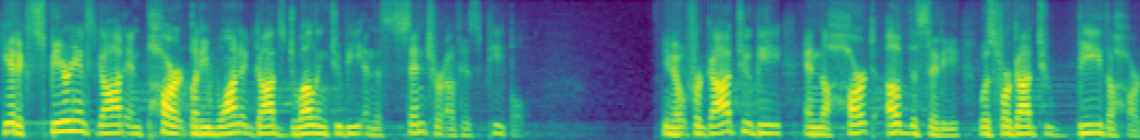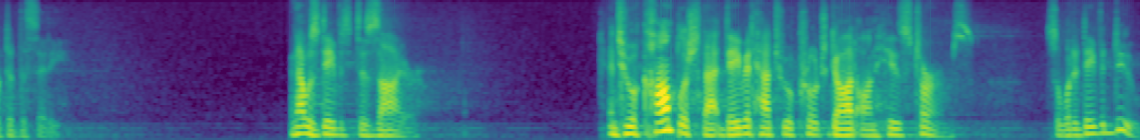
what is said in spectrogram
He had experienced God in part, but he wanted God's dwelling to be in the center of his people. You know, for God to be in the heart of the city was for God to be the heart of the city. And that was David's desire. And to accomplish that, David had to approach God on his terms. So, what did David do?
